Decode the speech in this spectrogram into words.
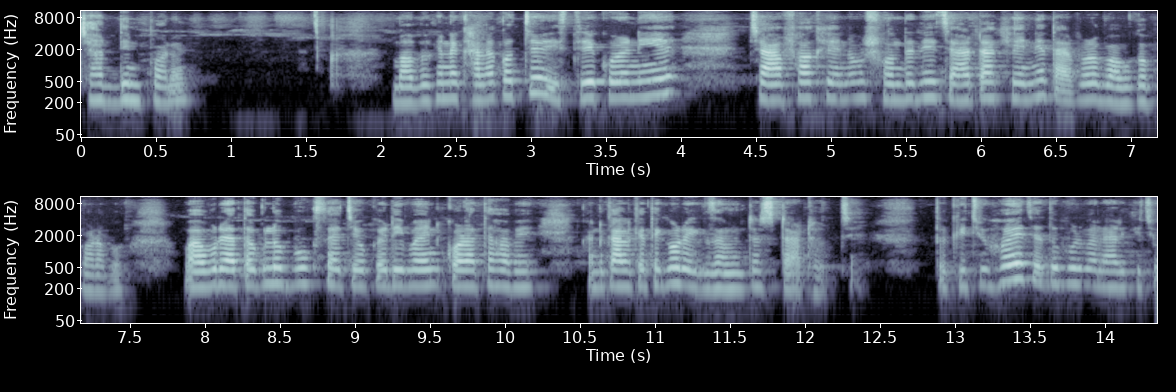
চার দিন পরে বাবু এখানে খেলা করছে স্ত্রী করে নিয়ে চা ফা খেয়ে নেব সন্ধ্যে দিয়ে চাটা খেয়ে নিয়ে তারপরে বাবুকে পড়াবো। বাবুর এতগুলো বুকস আছে, ওকে রিমাইন্ড করাতে হবে, কারণ কালকে থেকে ওর এক্সামটা স্টার্ট হচ্ছে। তো কিছু হয়েছে দুপুরবেলা, আর কিছু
